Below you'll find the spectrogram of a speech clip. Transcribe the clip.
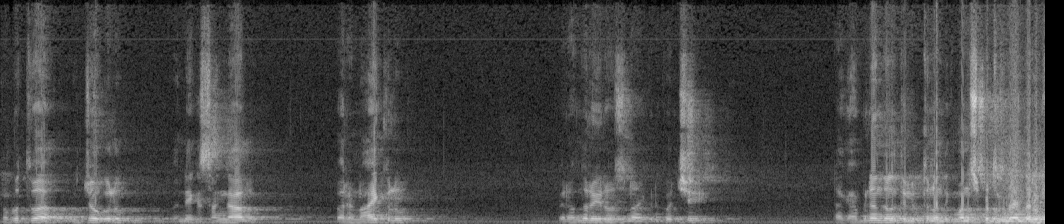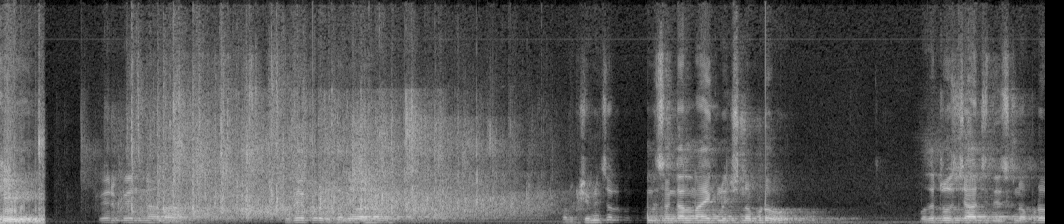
ప్రభుత్వ ఉద్యోగులు అనేక సంఘాలు వారి నాయకులు మీరందరూ ఈ రోజున ఇక్కడికి వచ్చి నాకు అభినందనలు తెలుపుతున్నందుకు మనస్ఫూర్తిగా మీ అందరికీ పేరు పేరున నా హృదయపూర్వక ధన్యవాదాలు. మనం క్షమించాలి కొంతమంది సంఘాల నాయకులు ఇచ్చినప్పుడు మొదటి రోజు ఛార్జ్ తీసుకున్నప్పుడు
